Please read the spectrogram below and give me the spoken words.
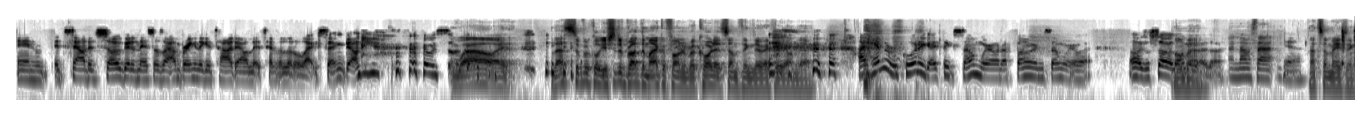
And it sounded so good in there, so I was like, "I'm bringing the guitar down. Let's have a little like sing down here." it was so cool. Wow, I, that's super cool. You should have brought the microphone and recorded something directly on there. I have a recording, I think, somewhere on a phone somewhere. But, oh, it was so oh, long man. ago, though. I love that. Yeah. That's amazing.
